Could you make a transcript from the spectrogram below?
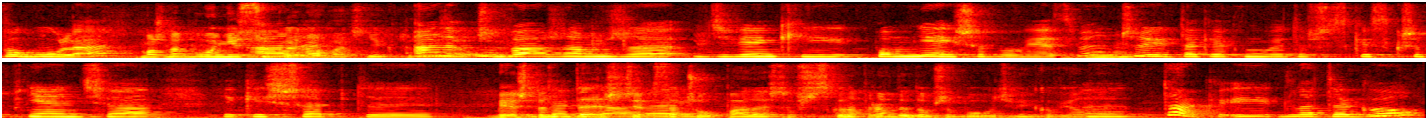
w ogóle. Można było nie sugerować ale, niektórych ale rzeczy. uważam, że dźwięki pomniejsze powiedzmy, Mhm. czyli tak jak mówię, te wszystkie skrzypnięcia, jakieś szepty. Wiesz, ten tak deszcz jak dalej. zaczął padać, to wszystko naprawdę dobrze było udźwiękowione. E, tak, i dlatego,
